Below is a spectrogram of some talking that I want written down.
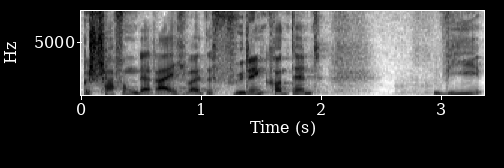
Beschaffung der Reichweite für den Content, wie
